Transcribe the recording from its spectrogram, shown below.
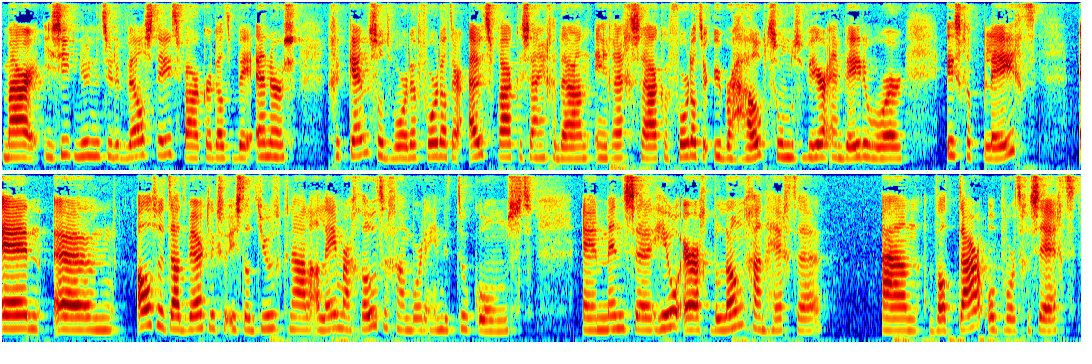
Maar je ziet nu natuurlijk wel steeds vaker dat BN'ers gecanceld worden voordat er uitspraken zijn gedaan in rechtszaken, voordat er überhaupt soms weer en wederhoor is gepleegd. En um, als het daadwerkelijk zo is dat YouTube-kanalen alleen maar groter gaan worden in de toekomst en mensen heel erg belang gaan hechten aan wat daarop wordt gezegd,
